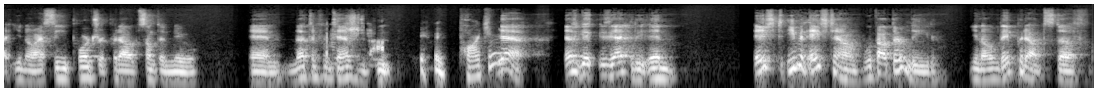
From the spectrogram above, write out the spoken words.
I, you know, I see Portrait put out something new, and nothing from Tampa. Portrait? Yeah, exactly. And H, even H Town without their lead, you know, they put out stuff.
